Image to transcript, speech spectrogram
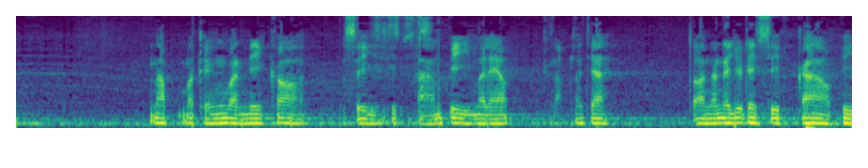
2506 นับมาถึงวันนี้ก็ 43 ปีมาแล้วแล้วจ๊ะตอนนั้นอายุได้ 19 ปี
